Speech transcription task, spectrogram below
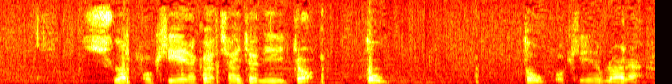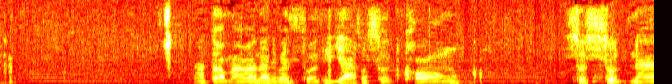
ๆชวบโอเคแล้วก็ใช้เจ้านี่เจาะตุบตุบโอเคเรียบร้อยละแล้วต่อมาก็น่าจะเป็นส่วนที่ยากสุดๆของสุดๆนะ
